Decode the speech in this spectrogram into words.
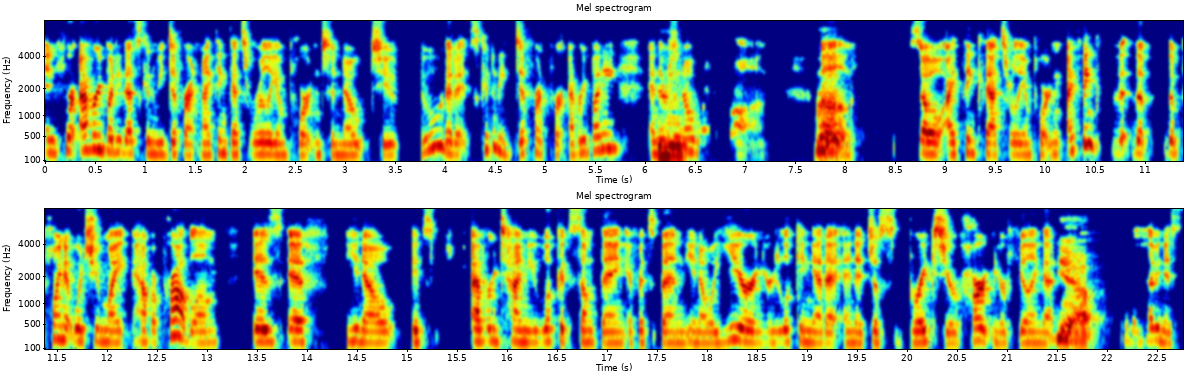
And for everybody, that's going to be different. And I think that's really important to note too, that it's going to be different for everybody, and there's mm-hmm. no right or wrong. Right. Um, so I think that's really important. I think the, the the point at which you might have a problem is if you know it's every time you look at something, if it's been you know a year and you're looking at it and it just breaks your heart and you're feeling that yeah heaviness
